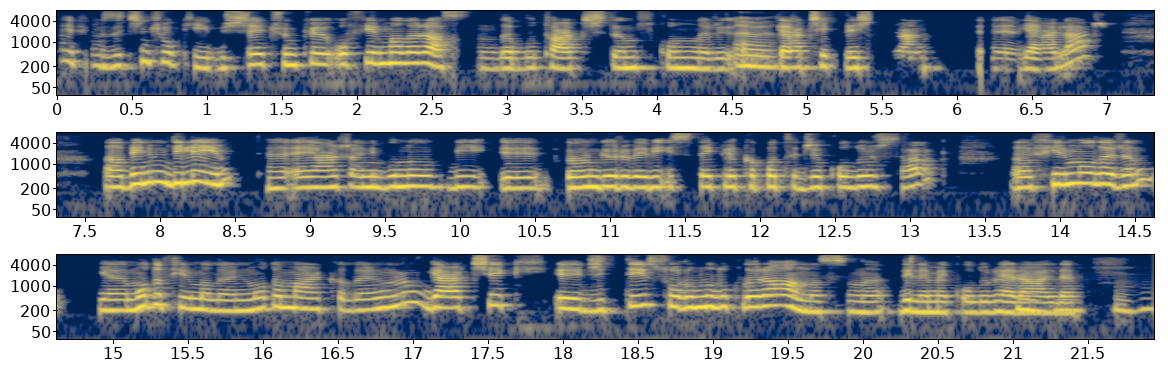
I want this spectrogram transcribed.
hepimiz için çok iyi bir şey. Çünkü o firmalar aslında bu tartıştığımız konuları evet. gerçekleştiren yerler. Benim dileğim eğer hani bunu bir öngörü ve bir istekle kapatacak olursak firmaların moda firmalarının, moda markalarının gerçek e, ciddi sorumlulukları almasını dilemek olur herhalde. Hı hı hı.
